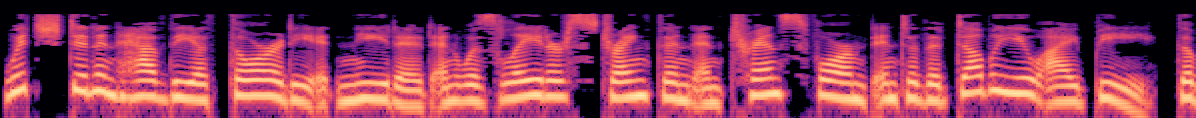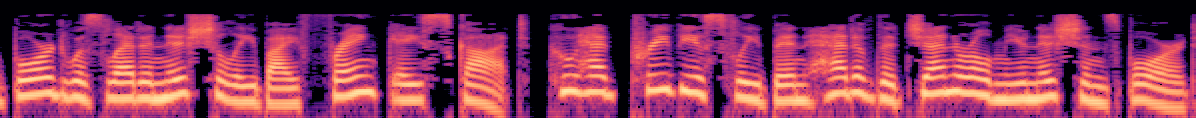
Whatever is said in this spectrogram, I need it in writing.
which didn't have the authority it needed and was later strengthened and transformed into the WIB. The board was led initially by Frank A. Scott, who had previously been head of the General Munitions Board.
